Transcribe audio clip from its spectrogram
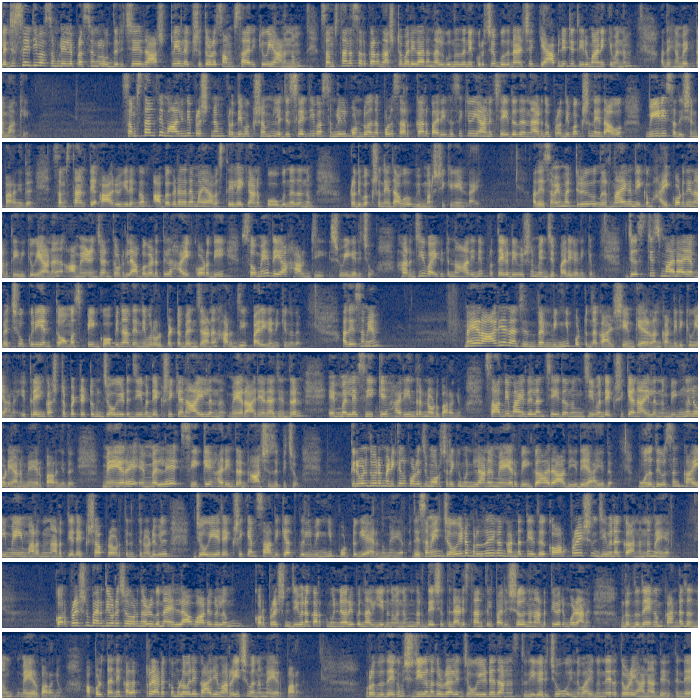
ലെജിസ്ലേറ്റീവ് അസംബ്ലിയിലെ പ്രശ്നങ്ങൾ ഉദ്ധരിച്ച് രാഷ്ട്രീയ ലക്ഷ്യത്തോടെ സംസാരിക്കുകയാണെന്നും സംസ്ഥാന സർക്കാർ നഷ്ടപരിഹാരം നൽകുന്നതിനെക്കുറിച്ച് ബുധനാഴ്ച ക്യാബിനറ്റ് തീരുമാനിക്കുമെന്നും അദ്ദേഹം വ്യക്തമാക്കി. സംസ്ഥാനത്തെ മാലിന്യ പ്രശ്നം പ്രതിപക്ഷം ലെജിസ്ലേറ്റീവ് അസംബ്ലിയിൽ കൊണ്ടുവന്നപ്പോൾ സർക്കാർ പരിഹസിക്കുകയാണ് ചെയ്തതെന്നായിരുന്നു പ്രതിപക്ഷ നേതാവ് വി ഡി സതീശൻ പറഞ്ഞത്. സംസ്ഥാനത്തെ ആരോഗ്യരംഗം അപകടകരമായ അവസ്ഥയിലേക്കാണ് പോകുന്നതെന്നും പ്രതിപക്ഷ നേതാവ് വിമർശിക്കുകയുണ്ടായി. അതേസമയം മറ്റൊരു നിർണായക നീക്കം ഹൈക്കോടതി നടത്തിയിരിക്കുകയാണ്. അമേഴഞ്ചാൻ തോട്ടിലെ അപകടത്തിൽ ഹൈക്കോടതി സ്വമേധയാ ഹർജി സ്വീകരിച്ചു. ഹർജി വൈകിട്ട് നാലിന് പ്രത്യേക ഡിവിഷൻ ബെഞ്ച് പരിഗണിക്കും. ജസ്റ്റിസുമാരായ ബച്ചു കുര്യൻ തോമസ് പി ഗോപിനാഥ് എന്നിവർ ഉൾപ്പെട്ട ബെഞ്ചാണ് ഹർജി പരിഗണിക്കുന്നത്. അതേസമയം മേയർ ആര്യ രാജേന്ദ്രൻ വിങ്ങിപ്പൊട്ടുന്ന കാഴ്ചയും കേരളം കണ്ടിരിക്കുകയാണ്. ഇത്രയും കഷ്ടപ്പെട്ടിട്ടും ജോയിയുടെ ജീവൻ രക്ഷിക്കാനായില്ലെന്ന് mayor Arya Rajendran M L A C K ഹരീന്ദ്രനോട് പറഞ്ഞു. സാധ്യമായതെല്ലാം ചെയ്തെന്നും ജീവൻ രക്ഷിക്കാനായില്ലെന്നും വിങ്ങലോടെയാണ് മേയർ പറഞ്ഞത്. മേയറെ M L A C K Harindran ആശ്വസിപ്പിച്ചു. തിരുവനന്തപുരം മെഡിക്കൽ കോളേജ് മോർച്ചറിക്ക് മുന്നിലാണ് മേയർ വികാരാതീതയായത് മൂന്ന് ദിവസം കൈ മെയ് മറന്ന് നടത്തിയ രക്ഷാപ്രവർത്തനത്തിനൊടുവിൽ ജോയിയെ രക്ഷിക്കാൻ സാധിക്കാത്തതിൽ വിങ്ങിപ്പൊട്ടുകയായിരുന്നു മേയർ. അതേസമയം ജോയിയുടെ മൃതദേഹം കണ്ടെത്തിയത് കോർപ്പറേഷൻ ജീവനക്കാരനെന്ന് മേയർ. കോർപ്പറേഷൻ പരിധിയോട് ചേർന്നൊഴുകുന്ന എല്ലാ വാർഡുകളിലും കോർപ്പറേഷൻ ജീവനക്കാർക്ക് മുന്നറിയിപ്പ് നൽകിയിരുന്നുവെന്നും നിർദ്ദേശത്തിന്റെ അടിസ്ഥാനത്തിൽ പരിശോധന നടത്തി വരുമ്പോഴാണ് മൃതദേഹം കണ്ടതെന്നും മേയർ പറഞ്ഞു. അപ്പോൾ തന്നെ കളക്ടറെ അടക്കമുള്ളവരെ കാര്യം അറിയിച്ചുവെന്നും മേയർ പറഞ്ഞു. മൃതദേഹം ശുചീകരണ തൊഴിലാളി ജോയിയുടേതാണെന്ന് സ്ഥിരീകരിച്ചു. ഇന്ന് വൈകുന്നേരത്തോടെയാണ് അദ്ദേഹത്തിന്റെ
